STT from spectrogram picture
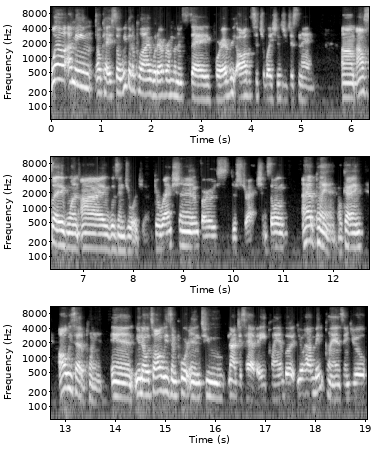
Well, I mean, okay, so we can apply whatever I'm going to say for every all the situations you just named. Um, I'll say when I was in Georgia, direction versus distraction. So I had a plan, okay? Always had a plan. And, you know, it's always important to not just have a plan, but you'll have many plans and you'll,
